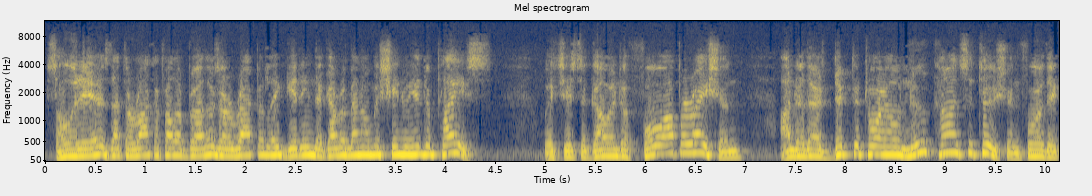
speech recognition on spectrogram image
So it is that the Rockefeller brothers are rapidly getting the governmental machinery into place, which is to go into full operation under their dictatorial new Constitution for the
